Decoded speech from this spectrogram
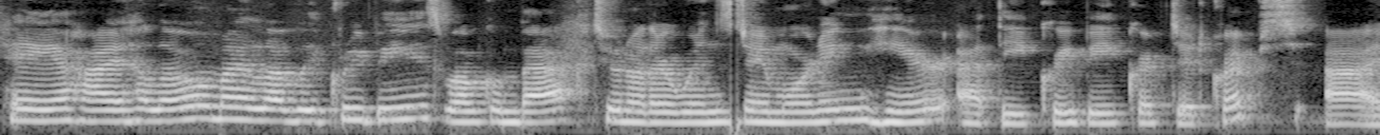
Hey, hi, hello, my lovely creepies. Welcome back to another Wednesday morning here at the Creepy Cryptid Crypt. I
